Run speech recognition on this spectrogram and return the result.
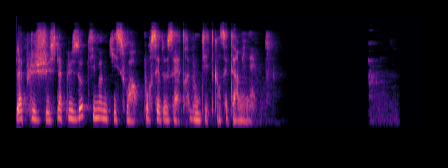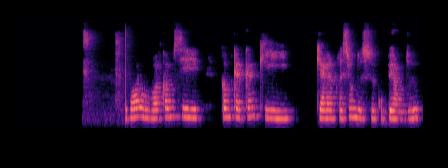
la plus juste, la plus optimum qui soit pour ces deux êtres. Vous me dites quand c'est terminé. Voilà, on voit comme si, comme quelqu'un qui, qui a l'impression de se couper en deux.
